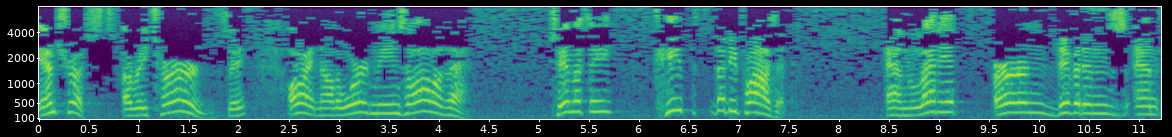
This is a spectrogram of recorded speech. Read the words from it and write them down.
interest, a return. See? All right, now the word means all of that. Timothy, keep the deposit and let it earn dividends and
